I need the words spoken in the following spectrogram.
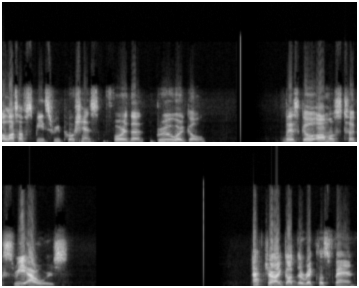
a lot of speed 3 potions for the brewer goal. This goal almost took 3 hours. After I got the Reckless Fan,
